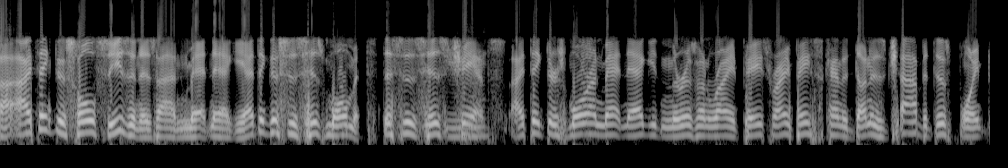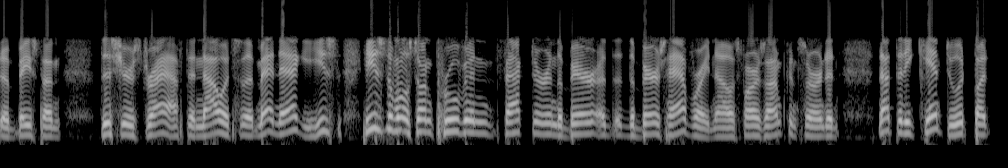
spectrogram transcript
I think this whole season is on Matt Nagy. I think this is his moment. This is his mm-hmm. chance. I think there's more on Matt Nagy than there is on Ryan Pace. Ryan Pace has kind of done his job at this point, uh, based on this year's draft, and now it's uh, Matt Nagy. He's he's the most unproven factor in the bear uh, the Bears have right now, as far as I'm concerned. And not that he can't do it, but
